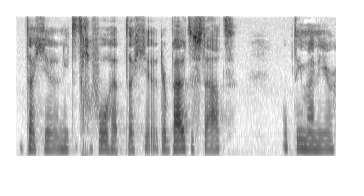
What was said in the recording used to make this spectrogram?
dat je niet het gevoel hebt dat je er buiten staat op die manier.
